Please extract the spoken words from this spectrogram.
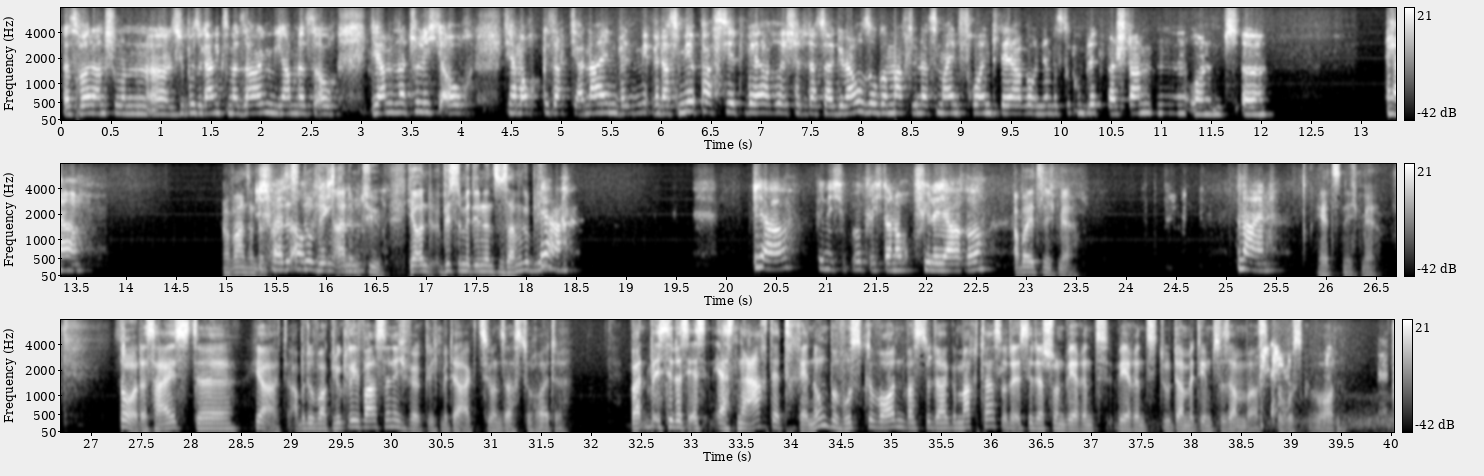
Das war dann schon, äh, ich musste gar nichts mehr sagen. Die haben das auch, die haben natürlich auch, die haben auch gesagt, ja nein, wenn, wenn das mir passiert wäre, ich hätte das ja genauso gemacht, wenn das mein Freund wäre. Und die haben das so komplett verstanden. Und äh, ja. ja. Wahnsinn, das war alles nur wegen einem Typ. Ja, und bist du mit denen zusammengeblieben? Ja. Ja, bin ich wirklich dann noch viele Jahre. Aber jetzt nicht mehr? Nein. Jetzt nicht mehr. So, das heißt, äh, ja, aber du war glücklich warst du nicht wirklich mit der Aktion, sagst du heute. Ist dir das erst, erst nach der Trennung bewusst geworden, was du da gemacht hast? Oder ist dir das schon während, während du da mit dem zusammen warst, bewusst geworden?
